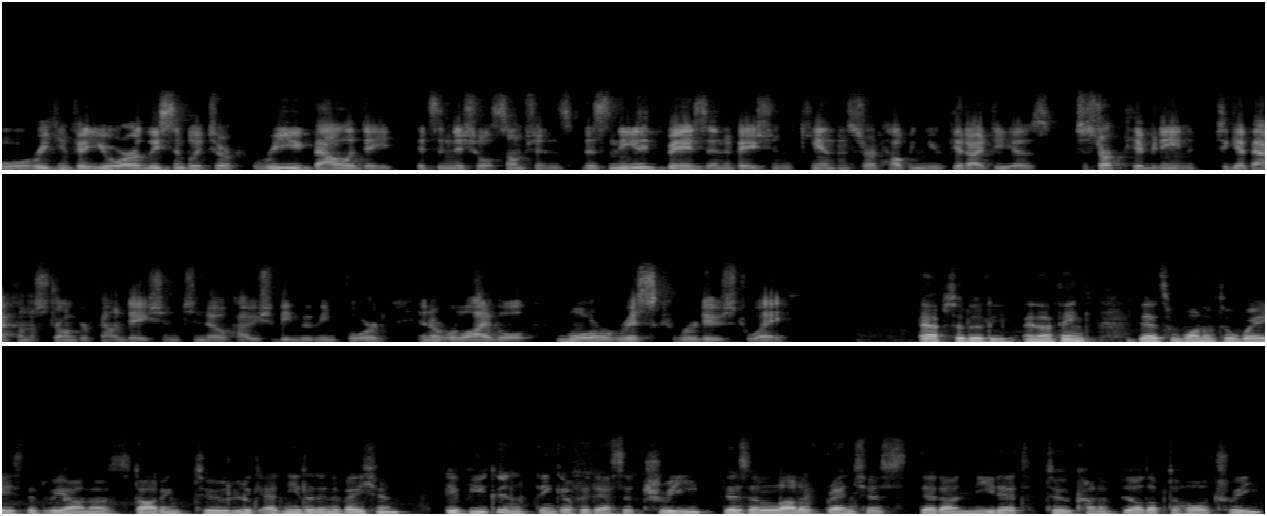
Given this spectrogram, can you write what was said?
or reconfigure, or at least simply to revalidate its initial assumptions, this need based innovation can start helping you get ideas to start pivoting to get back on a stronger foundation to know how you should be moving forward in a reliable, more risk reduced way. Absolutely. And I think that's one of the ways that we are now starting to look at need-led innovation if you can think of it as a tree, there's a lot of branches that are needed to kind of build up the whole tree.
